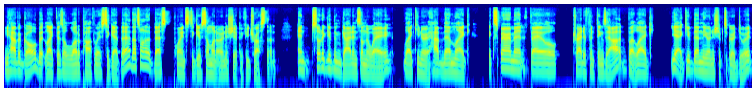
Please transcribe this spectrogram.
you have a goal, but like there's a lot of pathways to get there. That's one of the best points to give someone ownership if you trust them, and sort of give them guidance on the way. Like you know, have them like experiment, fail, try different things out, but like yeah, give them the ownership to go do it.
